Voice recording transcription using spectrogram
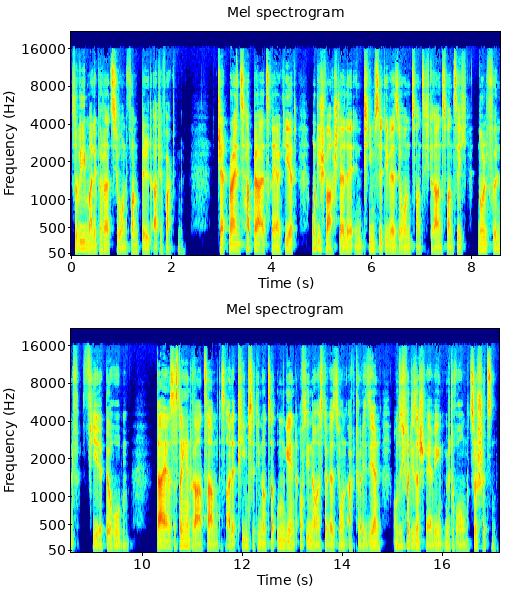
sowie die Manipulation von Bildartefakten. JetBrains hat bereits reagiert und die Schwachstelle in TeamCity Version 2023.05.4 behoben. Daher ist es dringend ratsam, dass alle TeamCity-Nutzer umgehend auf die neueste Version aktualisieren, um sich vor dieser schwerwiegenden Bedrohung zu schützen.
